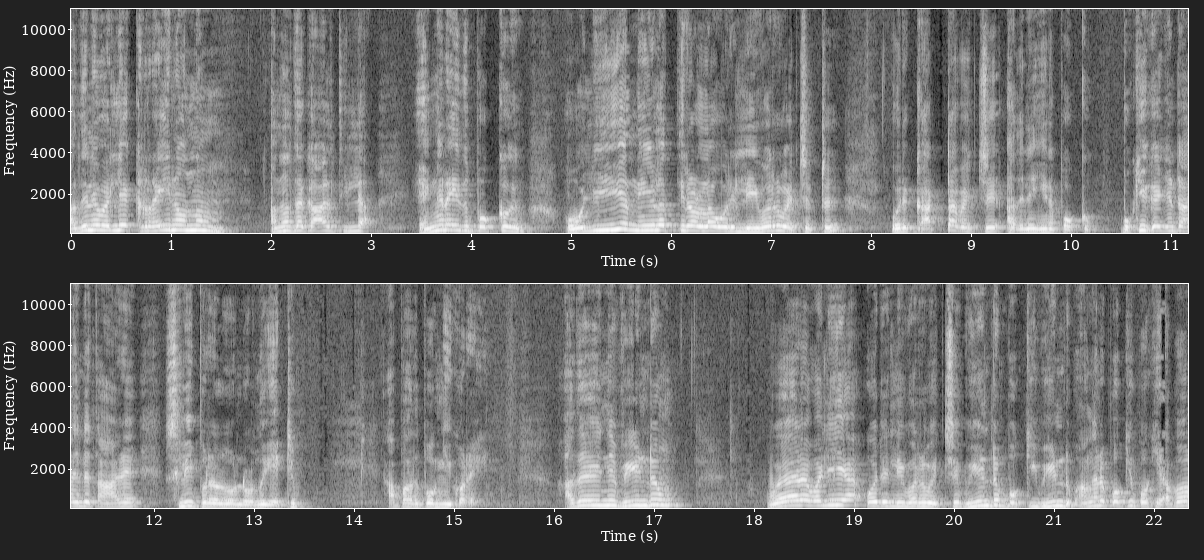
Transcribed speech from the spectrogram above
അതിന് വലിയ ക്രെയിനൊന്നും അന്നത്തെ കാലത്തില്ല. എങ്ങനെ ഇത് പൊക്കും? വലിയ നീളത്തിലുള്ള ഒരു ലിവർ വെച്ചിട്ട് ഒരു കട്ട വെച്ച് അതിനെ ഇങ്ങനെ പൊക്കും. പൊക്കി കഴിഞ്ഞിട്ട് അതിന്റെ താഴെ സ്ലീപ്പറുകൾ കൊണ്ടുവന്ന് കയറ്റും. അപ്പോൾ അത് പൊങ്ങി കുറേ അത് കഴിഞ്ഞ് വീണ്ടും വേറെ വലിയ ഒരു ലിവർ വെച്ച് വീണ്ടും പൊക്കി വീണ്ടും അങ്ങനെ പൊക്കി പൊക്കി. അപ്പോൾ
